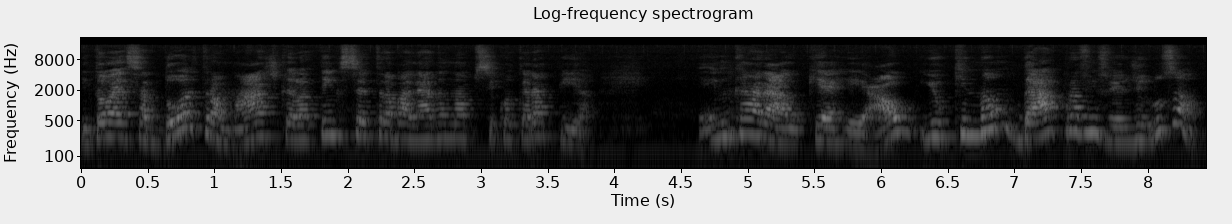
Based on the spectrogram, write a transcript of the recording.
Então essa dor traumática, ela tem que ser trabalhada na psicoterapia. Encarar o que é real e o que não dá para viver de ilusão.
